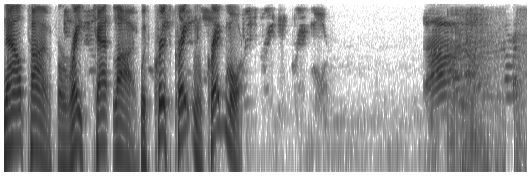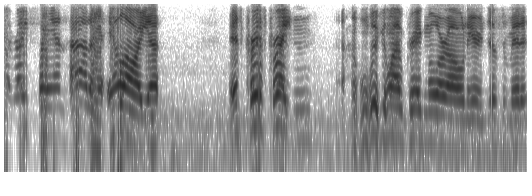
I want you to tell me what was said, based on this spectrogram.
now time for Race Chat Live with Chris Creighton and Craig Moore. Ah, race fans, how the hell are you? It's Chris Creighton. We're going to have Craig Moore on here in just a minute.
